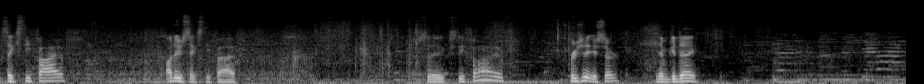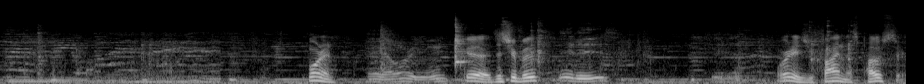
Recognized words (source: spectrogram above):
65? I'll do 65. 65. Appreciate you, sir. You have a good day. Morning. Hey, how are you, man? Good. Is this your booth? It is. Where did you find this poster?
